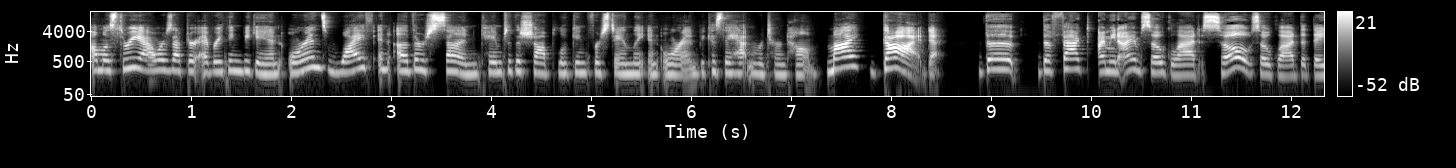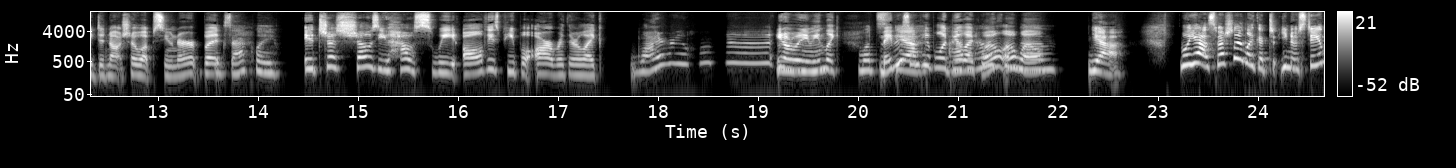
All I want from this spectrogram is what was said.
Almost three hours after everything began, Orrin's wife and other son came to the shop looking for Stanley and Orrin because they hadn't returned home. My God. the the fact, I mean, I am so glad, so, so glad that they did not show up sooner, but Exactly. it just shows you how sweet all these people are where they're like, why are you home yet? You know what I mean? Like, What's, Maybe some people would be like, well, oh, well. them. Yeah. Well, yeah, especially like a, t- you know, Stanley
